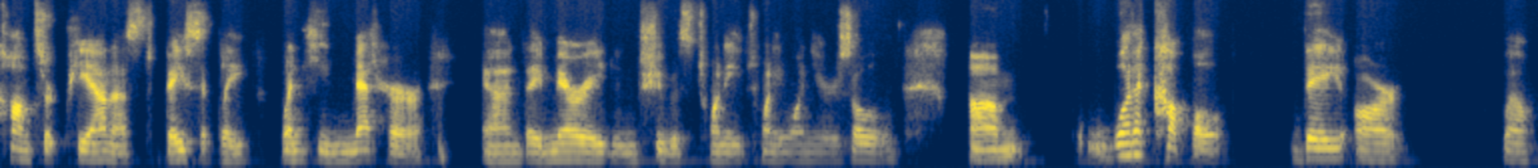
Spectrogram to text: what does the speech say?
concert pianist, basically, when he met her. And they married, and she was 20, 21 years old. Um, what a couple they are, well,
